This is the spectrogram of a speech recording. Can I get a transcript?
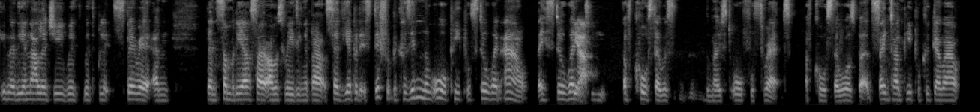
you know, the analogy with, with Blitz Spirit. And then somebody else I, I was reading about said, yeah, but it's different because in the war, people still went out. They still went Yeah. to, of course, there was the most awful threat. Of course, there was. But at the same time, people could go out.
